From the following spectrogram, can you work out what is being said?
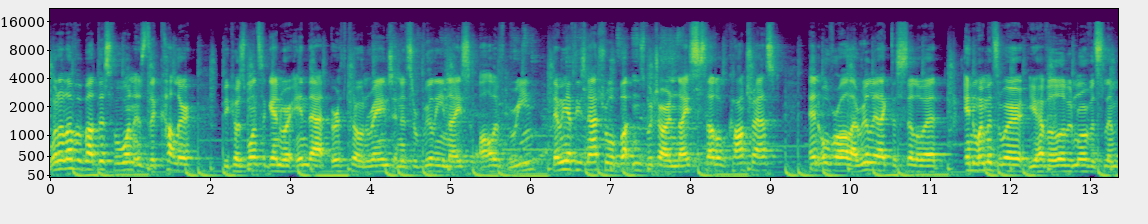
What I love about this for one is the color because once again we're in that earth tone range and it's a really nice olive green. Then we have these natural buttons which are a nice subtle contrast and overall, I really like the silhouette. In women's wear, you have a little bit more of a slim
